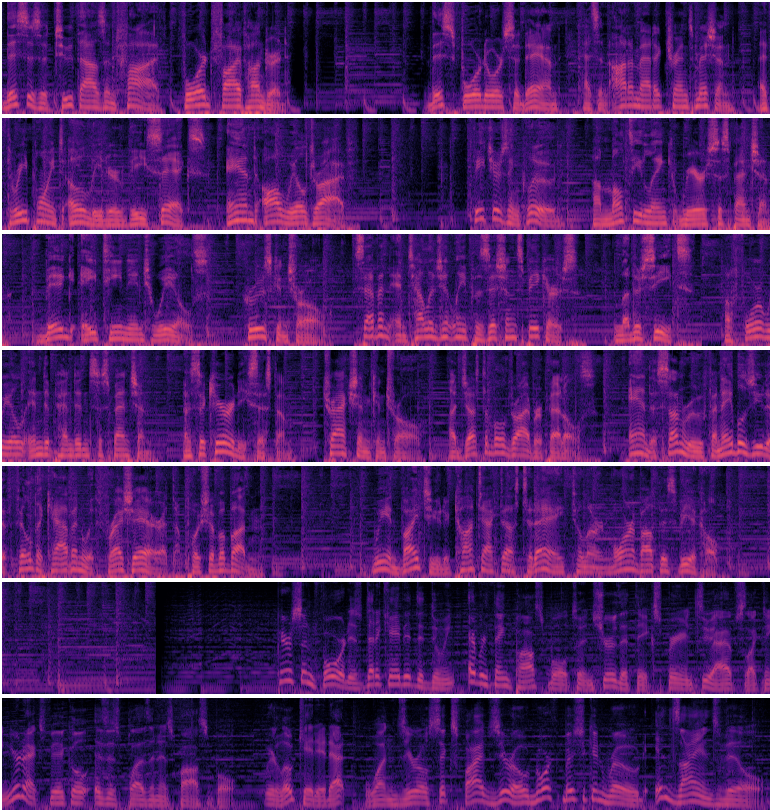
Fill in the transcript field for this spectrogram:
This is a 2005 Ford 500. This four-door sedan has an automatic transmission, a 3.0-liter V6, and all-wheel drive. Features include a multi-link rear suspension, big 18-inch wheels, cruise control, seven intelligently positioned speakers, leather seats, a four-wheel independent suspension, a security system, traction control, adjustable driver pedals, and a sunroof enables you to fill the cabin with fresh air at the push of a button. We invite you to contact us today to learn more about this vehicle. Pearson Ford is dedicated to doing everything possible to ensure that the experience you have selecting your next vehicle is as pleasant as possible. We're located at 10650 North Michigan Road in Zionsville.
